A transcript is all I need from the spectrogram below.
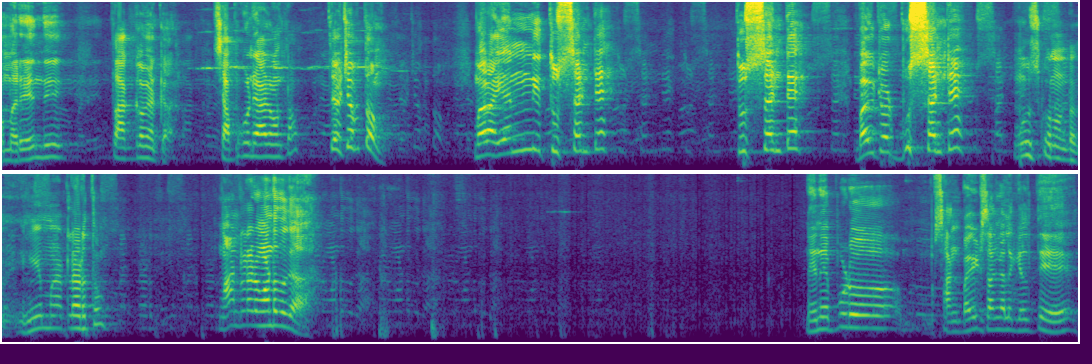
మరేంది? తగ్గం ఎక్క చెప్పకుండా ఆడ ఉంటాం? చెప్- చెప్తాం. మరి అవన్నీ తుస్ అంటే? తుస్ అంటే? బయట బుస్ అంటే? మూసుకొని ఉంటాం. ఇంకేం మాట్లాడుతాం? మాట్లాడడం నేను ఎప్పుడు సంఘ బయట సంఘాలకు వెళ్తే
